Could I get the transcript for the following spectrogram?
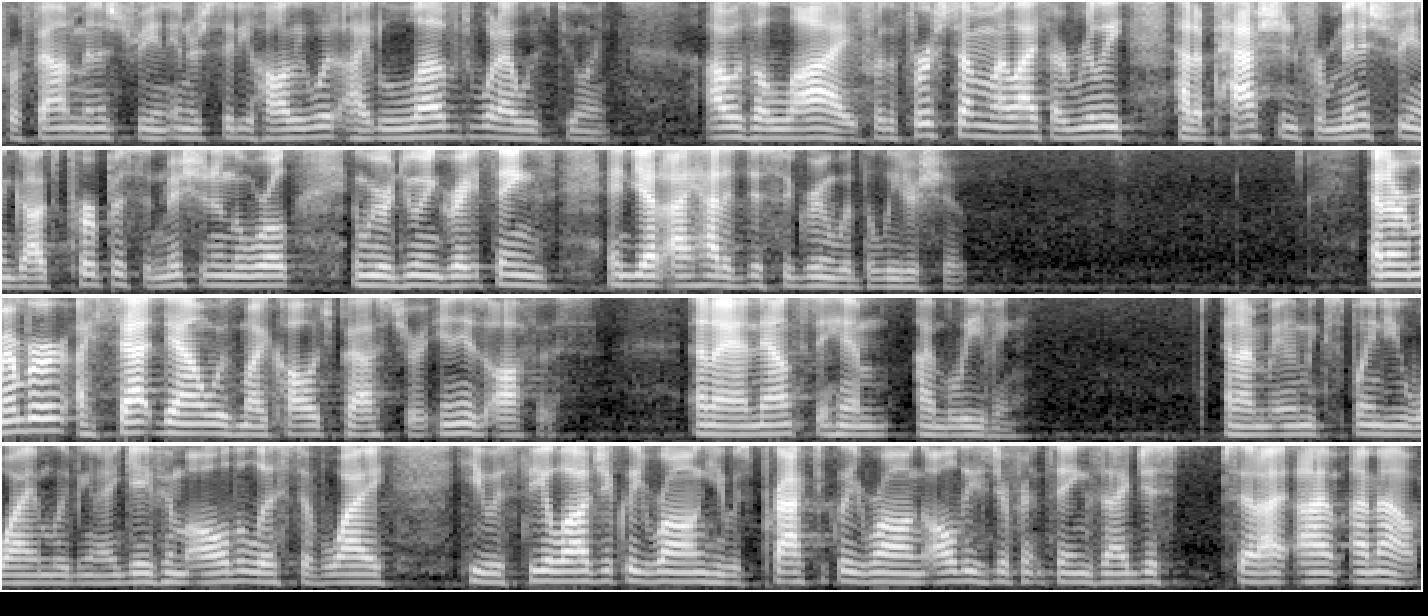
profound ministry in inner city Hollywood. I loved what I was doing. I was alive. For the first time in my life, I really had a passion for ministry and God's purpose and mission in the world, and we were doing great things, and yet I had a disagreement with the leadership. And I remember I sat down with my college pastor in his office, and I announced to him, I'm leaving. And I'm going to explain to you why I'm leaving. And I gave him all the list of why he was theologically wrong, he was practically wrong, all these different things. And I just said, I, am out.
